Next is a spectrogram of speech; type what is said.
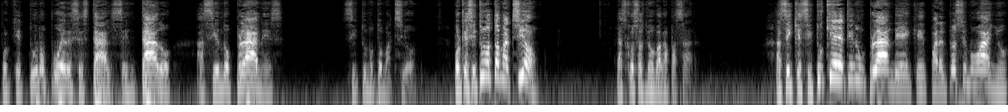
porque tú no puedes estar sentado haciendo planes si tú no tomas acción. Porque si tú no tomas acción, las cosas no van a pasar. Así que si tú quieres, tiene un plan de que para el próximo año,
